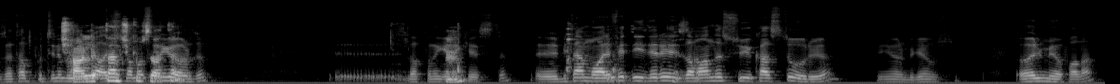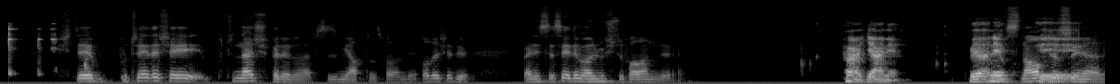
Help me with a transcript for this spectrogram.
zaten Putin'in Çarlıktan çıkıp zaten- gördüm. Ee, lafını gene kestim. Ee, bir tane muhalefet lideri zamanında suikaste uğruyor. Bilmiyorum biliyor musun? Ölmüyor falan. İşte Putin'e de şey Putin'den şüpheleniyorlar. Siz mi yaptınız falan diye. O da şey diyor. Ben isteseydim ölmüştü falan diyor. Ha yani ve hani Reis ne yapıyorsun e, yani?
